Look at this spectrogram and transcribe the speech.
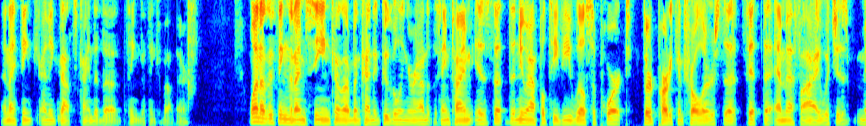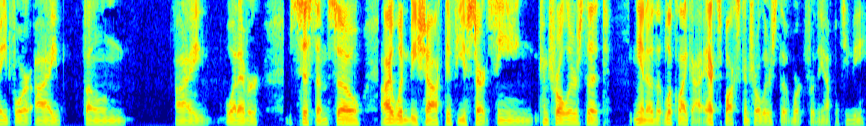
and I think I think that's kind of the thing to think about there. One other thing that I'm seeing because I've been kind of googling around at the same time is that the new Apple TV will support third-party controllers that fit the MFI, which is made for iPhone, i whatever system. So I wouldn't be shocked if you start seeing controllers that you know that look like uh, Xbox controllers that work for the Apple TV,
